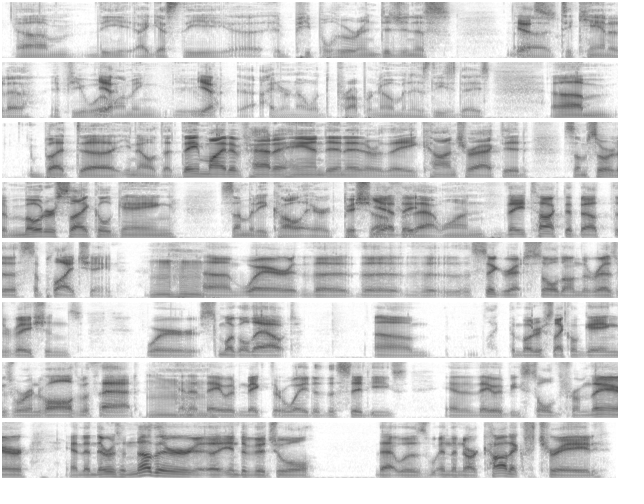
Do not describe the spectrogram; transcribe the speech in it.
um, the I guess the uh, people who are indigenous uh, Yes. to Canada, if you will. Yeah. I mean, Yeah. I don't know what the proper nomen is these days, um, but uh, you know that they might have had a hand in it, or they contracted some sort of motorcycle gang. Somebody call Eric Bischoff Yeah, for that one. They talked about the supply chain, Mm-hmm. um, where the, the the the cigarettes sold on the reservations were smuggled out. Um, like the motorcycle gangs were involved with that, and Mm-hmm. then they would make their way to the cities, and then they would be sold from there. And then there was another uh, individual that was in the narcotics trade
